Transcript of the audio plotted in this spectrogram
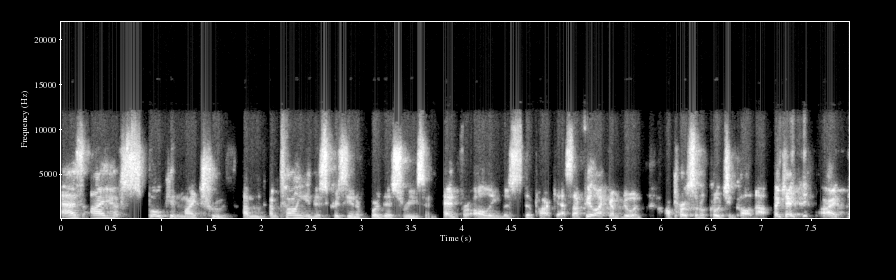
as I have spoken my truth, I'm, I'm telling you this, Christina, for this reason, and for all of you listening to the podcast. I feel like I'm doing a personal coaching call now. Okay. All right.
